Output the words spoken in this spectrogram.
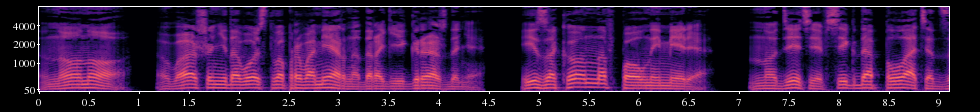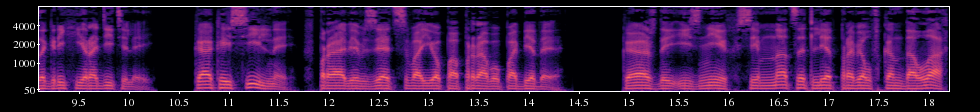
«Но-но, ваше недовольство правомерно, дорогие граждане, и законно в полной мере. Но дети всегда платят за грехи родителей как и сильный, вправе взять свое по праву победы. Каждый из них 17 лет провел в кандалах,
